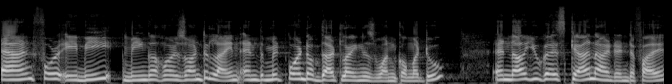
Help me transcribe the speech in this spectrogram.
And for AB being a horizontal line and the midpoint of that line is 1 comma 2. And now you guys can identify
